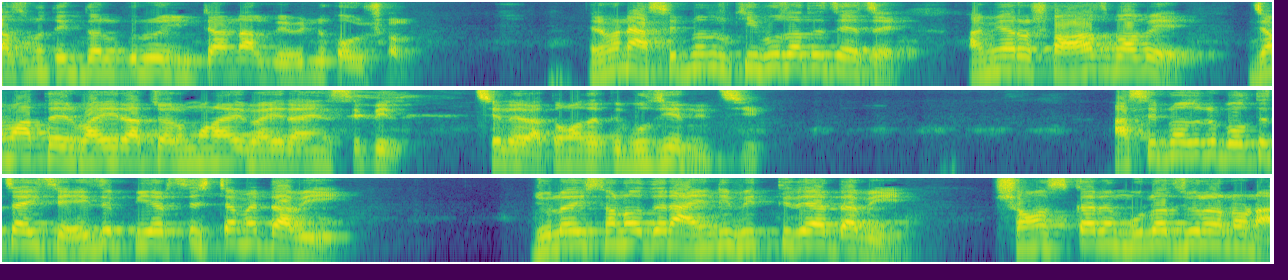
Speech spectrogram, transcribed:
রাজনৈতিক দলগুলোর ইন্টারনাল বিভিন্ন কৌশল। এর মানে আসিফ নজরুল কি বোঝাতে চেয়েছে? আমি আরও সহজভাবে জামাতের ভাইরা, চরমনাই ভাইরা, এনসিপির ছেলেরা তোমাদেরকে বুঝিয়ে দিচ্ছি। আসিফ নজরুল বলতে চাইছে, এই যে পিয়ার সিস্টেমের দাবি, জুলাই সনদের আইনি ভিত্তি দেওয়ার দাবি সংস্কারে মূলা ঝুলানো না,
